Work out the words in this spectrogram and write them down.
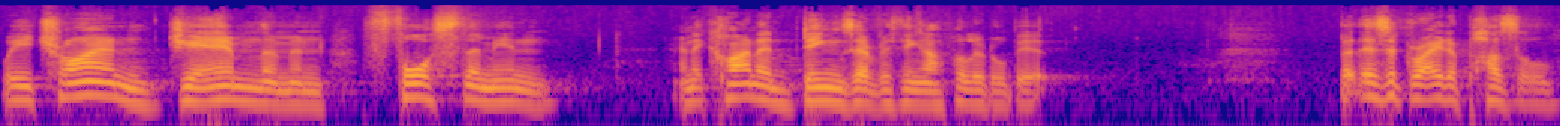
we try and jam them and force them in, and it kind of dings everything up a little bit. But there's a greater puzzle,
